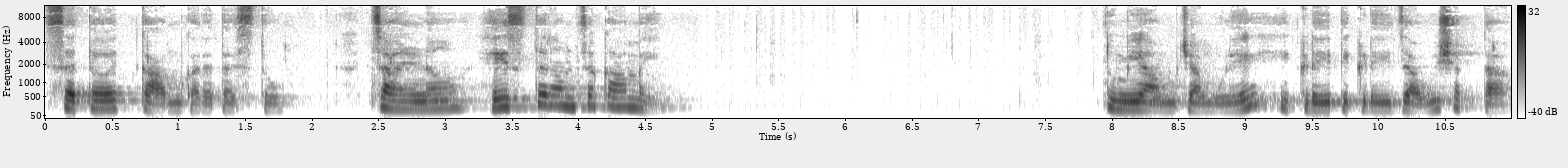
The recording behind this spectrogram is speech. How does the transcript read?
सतत काम करत असतो. चालणं हेच तर आमचं काम आहे. तुम्ही आमच्यामुळे इकडे तिकडे जाऊ शकता.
